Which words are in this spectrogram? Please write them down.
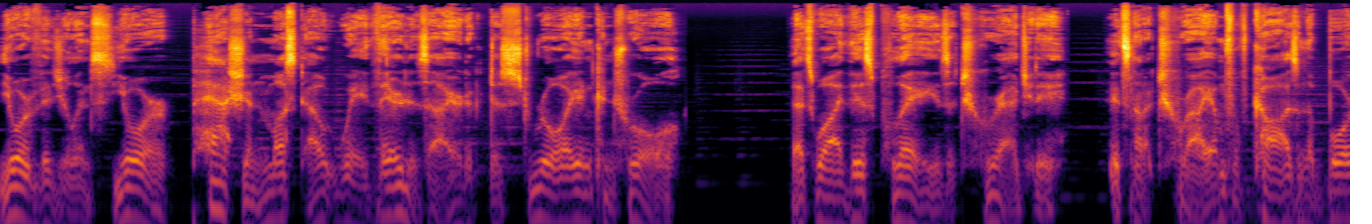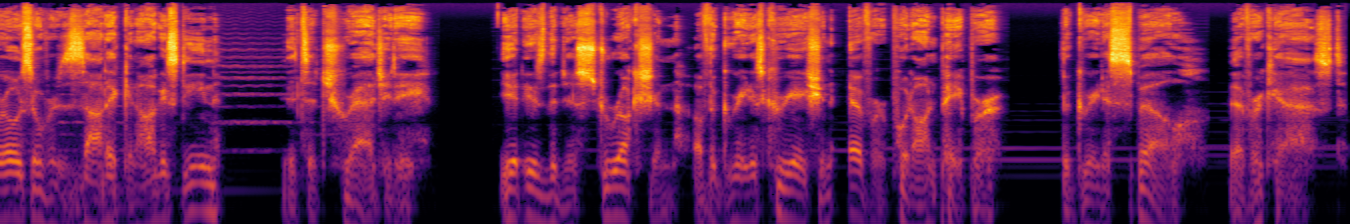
Your vigilance, your passion must outweigh their desire to destroy and control. That's why this play is a tragedy. It's not a triumph of Kos and the Boros over Szadek and Augustin. It's a tragedy. It is the destruction of the greatest creation ever put on paper, the greatest spell ever cast.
